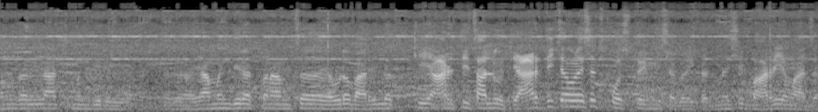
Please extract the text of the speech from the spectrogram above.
मंगलनाथ मंदिर आहे. तर या मंदिरात पण आमचं एवढं भारी की आरती चालू होती. आरतीच्या वेळेसच पोचतोय मी सगळीकडे. नशीब भारी आहे माझं.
